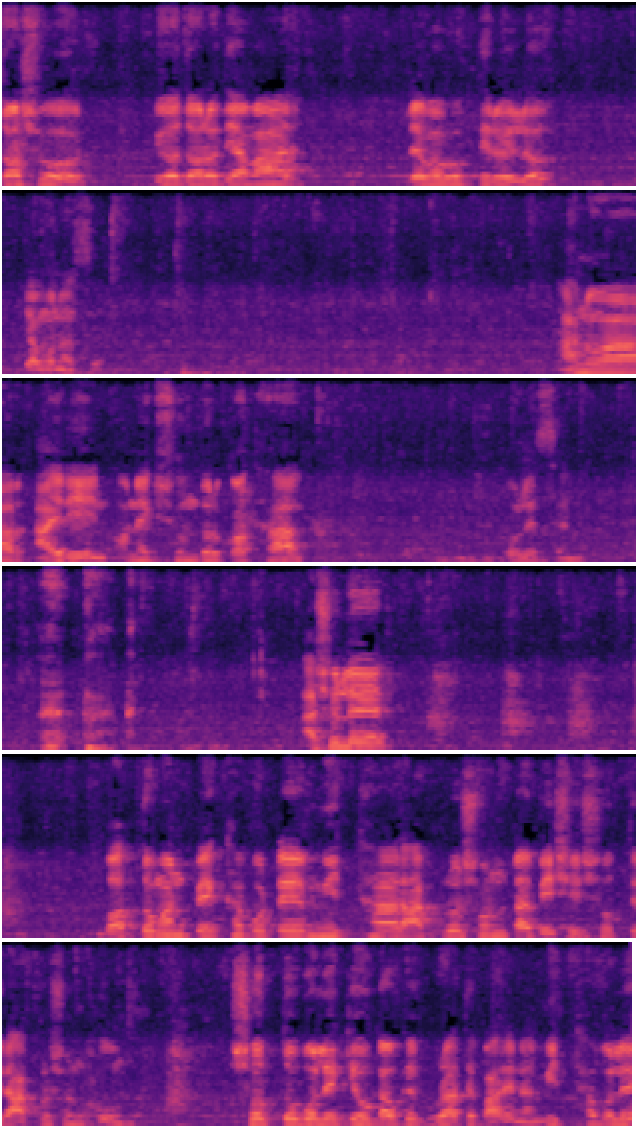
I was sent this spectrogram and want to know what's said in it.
যশোর। প্রিয় দরদি, আমার প্রেমভক্তি রইল। কেমন আছে আনোয়ার আইরিন অনেক সুন্দর কথা বলেছেন। আসলে বর্তমান প্রেক্ষাপটে মিথ্যার আক্রোশনটা বেশি, সত্যের আক্রোশন কম। সত্য বলে কেউ কাউকে ঘোরাতে পারে না, মিথ্যা বলে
